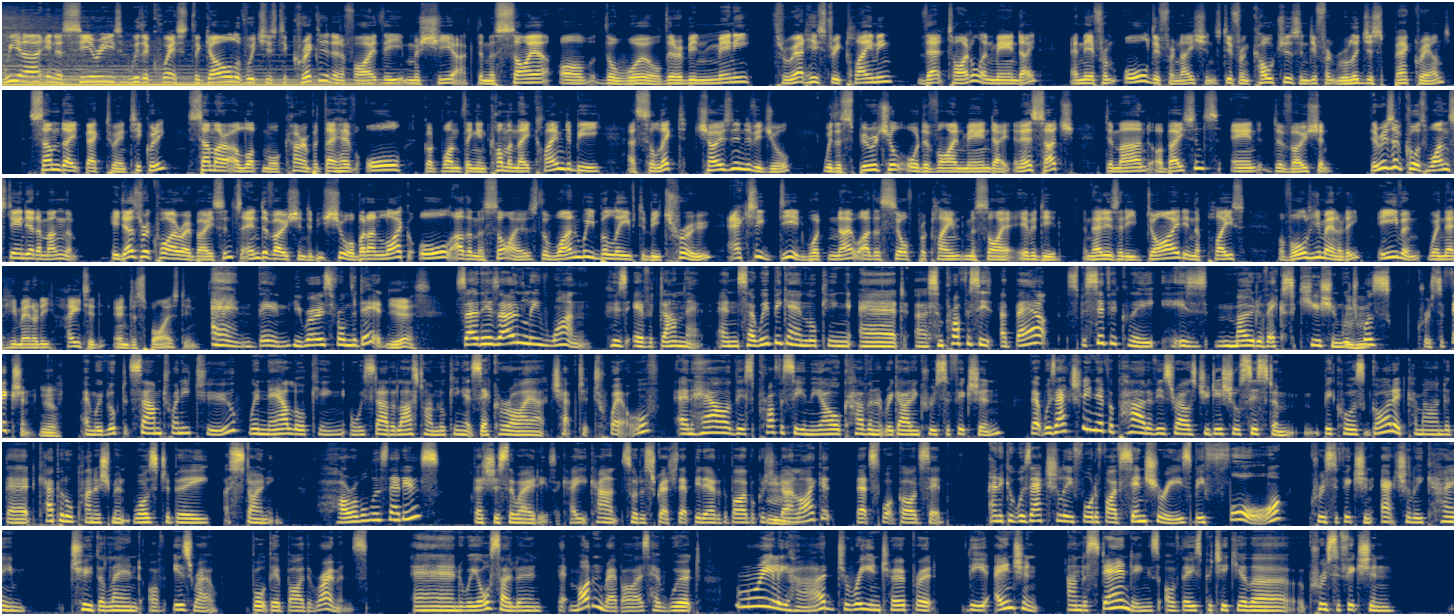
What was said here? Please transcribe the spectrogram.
We are in a series with a quest, the goal of which is to correctly identify the Mashiach, the Messiah of the world. There have been many throughout history claiming that title and mandate, and they're from all different nations, different cultures, and different religious backgrounds. Some date back to antiquity, some are a lot more current, but they have all got one thing in common. They claim to be a select, chosen individual with a spiritual or divine mandate, and as such, demand obeisance and devotion. There is, of course, one standout among them. He does require obeisance and devotion to be sure, but unlike all other messiahs, the one we believe to be true actually did what no other self proclaimed messiah ever did, and that is that he died in the place of all humanity, even when that humanity hated and despised him. And then he rose from the dead. Yes. So there's only one who's ever done that. And so we began looking at uh, some prophecies about specifically his mode of execution, which was crucifixion. Yeah. And we've looked at Psalm 22. We're now looking, or we started last time looking at Zechariah chapter 12, and how this prophecy in the Old Covenant regarding crucifixion that was actually never part of Israel's judicial system because God had commanded that capital punishment was to be a stoning. Horrible as that is, that's just the way it is, okay? You can't sort of scratch that bit out of the Bible because you mm. don't like it. That's what God said. And it was actually four to five centuries before crucifixion actually came to the land of Israel, brought there by the Romans. And we also learned that modern rabbis have worked really hard to reinterpret the ancient understandings of these particular crucifixion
